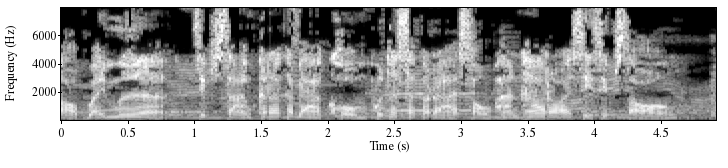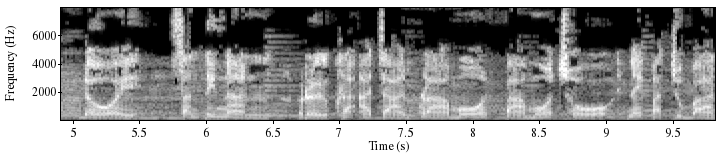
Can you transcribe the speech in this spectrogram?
ตอบไว้เมื่อ 13 กรกฎาคม พุทธศักราช 2542 โดย สันตินันหรือพระอาจารย์ปราโมทปราโมทโช ในปัจจุบัน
